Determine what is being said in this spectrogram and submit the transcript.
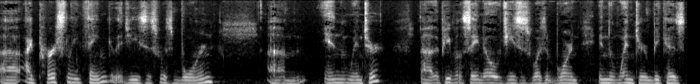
Uh, I personally think that Jesus was born um, in winter. Uh, the people say no, Jesus wasn't born in the winter because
